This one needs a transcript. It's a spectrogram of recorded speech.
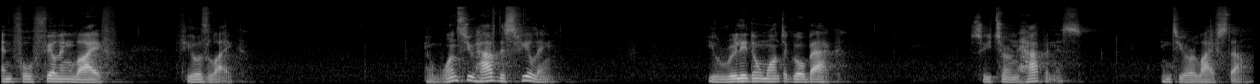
and fulfilling life feels like. And once you have this feeling, you really don't want to go back. So you turn happiness into your lifestyle.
